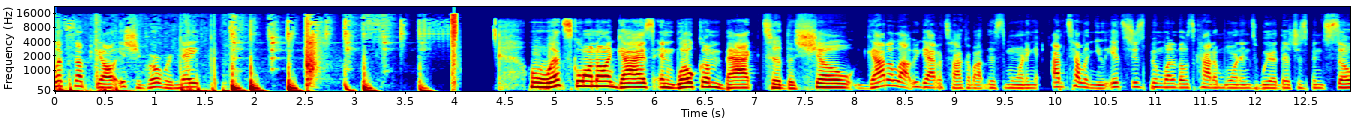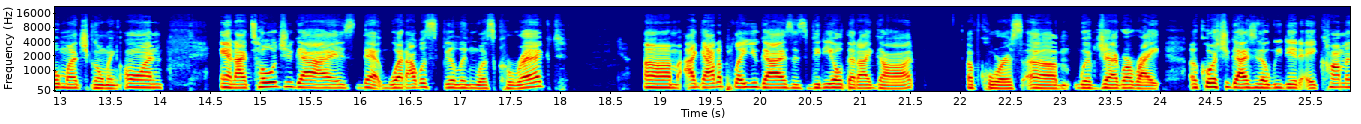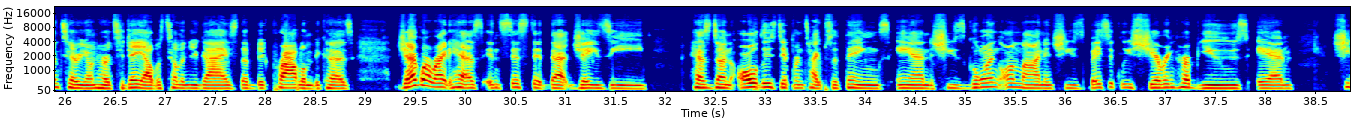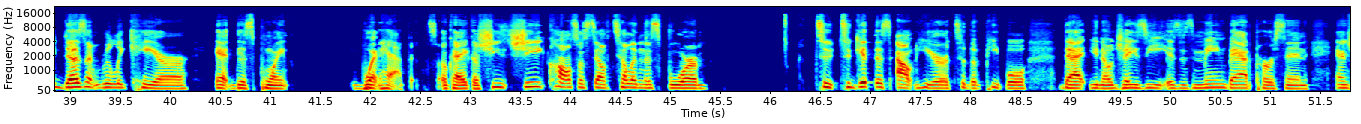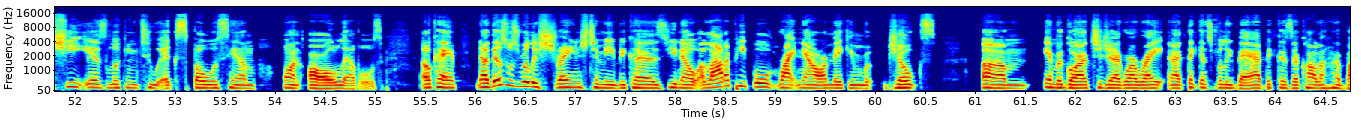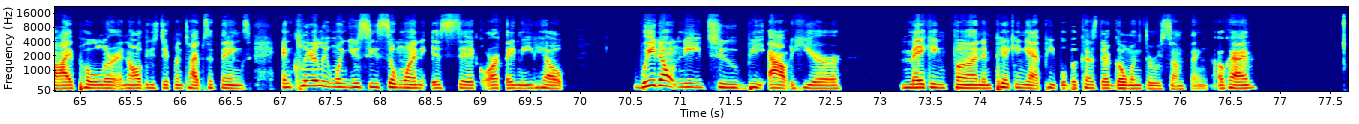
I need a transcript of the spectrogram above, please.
What's up, y'all? It's your girl Renae. What's going on, guys? And welcome back to the show. Got a lot we got to talk about this morning. I'm telling you, it's just been one of those kind of mornings where there's just been so much going on. And I told you guys that what I was feeling was correct. Um, I got to play you guys this video that I got, of course, um, with Jaguar Wright. Of course, you guys know we did a commentary on her today. I was telling you guys the big problem because Jaguar Wright has insisted that Jay Z has done all these different types of things and she's going online and she's basically sharing her views and she doesn't really care at this point what happens okay because she she calls herself telling this for to to get this out here to the people that you know Jay-Z is this mean bad person and she is looking to expose him on all levels. Okay? Now this was really strange to me because you know a lot of people right now are making jokes um in regard to Jaguar Wright and I think it's really bad because they're calling her bipolar and all these different types of things. And clearly when you see someone is sick or if they need help, we don't need to be out here making fun and picking at people because they're going through something, okay?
